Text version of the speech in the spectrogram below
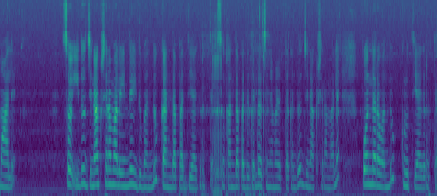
ಮಾಲೆ. ಸೊ ಇದು ಜಿನಾಕ್ಷರ ಮಾಲೆಯಿಂದ ಇದು ಬಂದು ಕಂದ ಪದ್ಯ ಆಗಿರುತ್ತೆ ಸೊ ಕಂದ ಪದ್ಯದಲ್ಲಿ ರಚನೆ ಮಾಡಿರ್ತಕ್ಕಂಥದ್ದು ಜಿನಾಕ್ಷರ ಮಾಲೆ. ಪೊನ್ನರ ಒಂದು ಕೃತಿಯಾಗಿರುತ್ತೆ.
